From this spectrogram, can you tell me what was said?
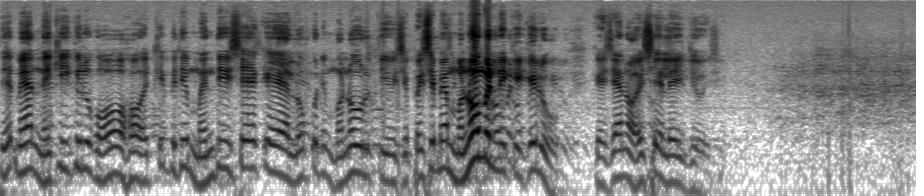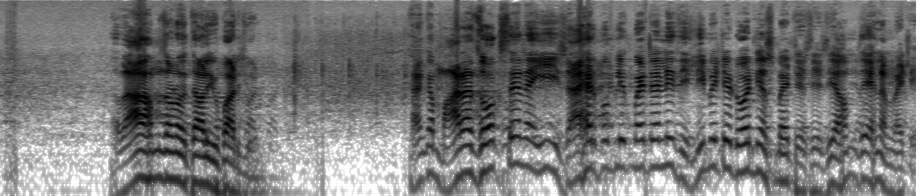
તે મેં નક્કી કર્યું કે ઓહો, એટલી બધી મંદી છે કે લોકોની મનોવૃત્તિ વિશે પછી મેં મનોમન નક્કી કર્યું કે જેનો હશે લઈ ગયો છે હવે આ સમજણો તાળીઓ પાડજો. કારણ કે મારા જોક છે ને એ જાહેર પબ્લિક માટે નથી લિમિટેડ ઓડિયન્સ માટે છે, જે સમજે એના માટે.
